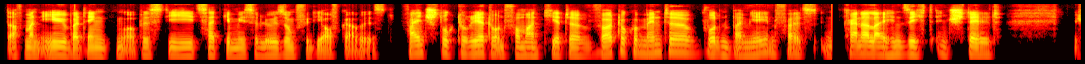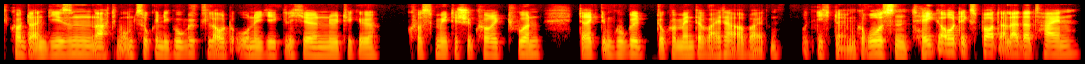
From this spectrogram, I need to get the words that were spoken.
darf man eh überdenken, ob es die zeitgemäße Lösung für die Aufgabe ist. Fein strukturierte und formatierte Word-Dokumente wurden bei mir jedenfalls in keinerlei Hinsicht entstellt. Ich konnte an diesen nach dem Umzug in die Google Cloud ohne jegliche nötige kosmetische Korrekturen direkt im Google Dokumente weiterarbeiten. Und nicht nur im großen Takeout-Export aller Dateien.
